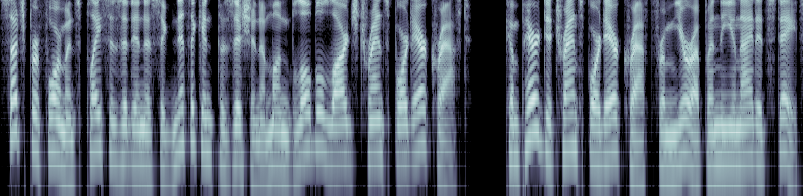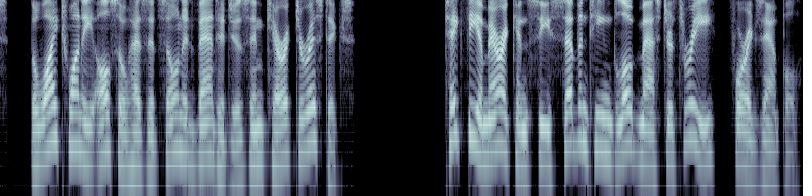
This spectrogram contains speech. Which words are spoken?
Such performance places it in a significant position among global large transport aircraft. Compared to transport aircraft from Europe and the United States, the Y 20 also has its own advantages and characteristics. Take the American C 17 Globemaster III, for example.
